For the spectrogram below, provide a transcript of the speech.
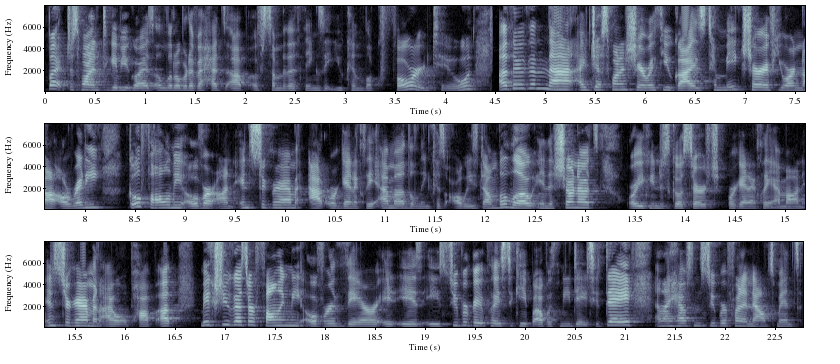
But just wanted to give you guys a little bit of a heads up of some of the things that you can look forward to. Other than that, I just want to share with you guys to make sure if you are not already, go follow me over on Instagram at Organically Emma. The link is always down below in the show notes, or you can just go search Organically Emma on Instagram and I will pop up. Make sure you guys are following me over there. It is a super great place to keep up with me day to day, and I have some super fun announcements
